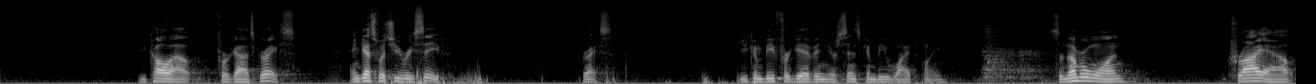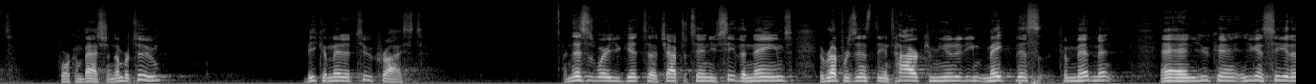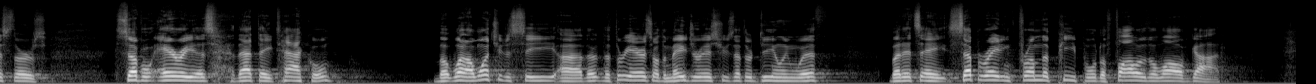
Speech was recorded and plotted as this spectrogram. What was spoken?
you call out for God's grace. And guess what you receive? Grace. You can be forgiven, your sins can be wiped clean. So, number one, cry out for compassion. Number two, be committed to Christ. And this is where you get to chapter 10. You see the names, it represents the entire community. Make this commitment. And you can, you can see this. There's several areas that they tackle. But what I want you to see, uh, the, the three areas are the major issues that they're dealing with. But it's a separating from the people to follow the law of God.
